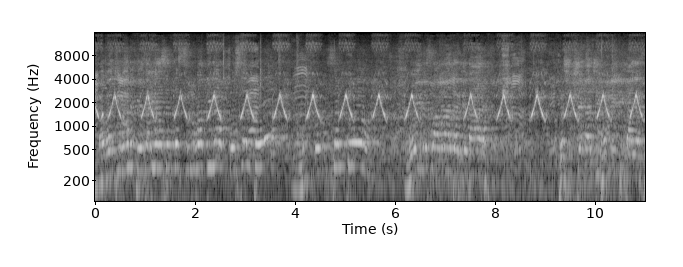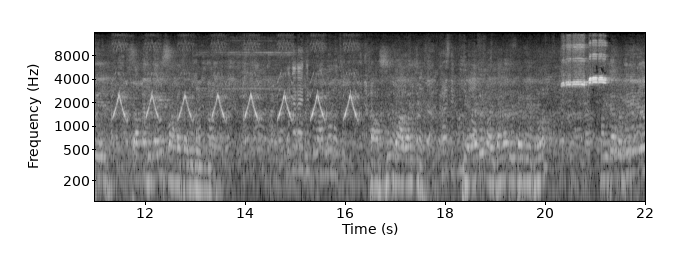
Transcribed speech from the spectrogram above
नवजीवन पेदारी असेल तर सुरुवातीला कोसलतो कोसलतो होईल सामना दर्जेदार. काय असेल सामना चालू गावाचे. खेळाडू मैदानात उतरले तो भगिनीने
